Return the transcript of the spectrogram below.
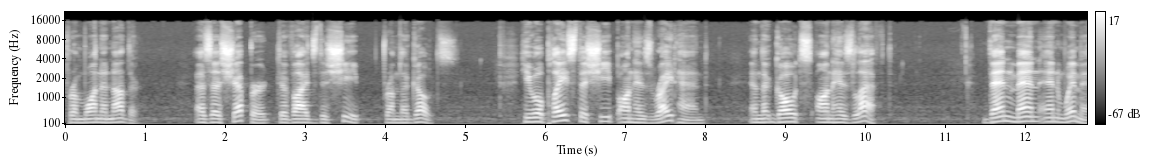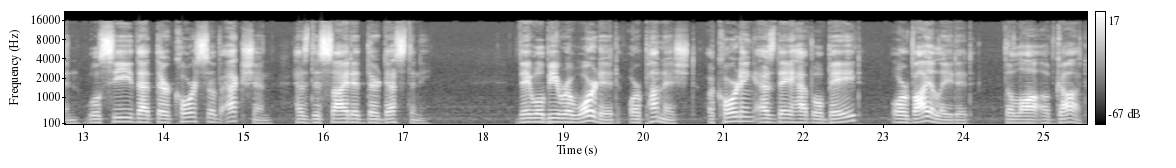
from one another, as a shepherd divides the sheep from the goats. He will place the sheep on his right hand and the goats on his left. Then men and women will see that their course of action has decided their destiny. They will be rewarded or punished according as they have obeyed or violated the law of God.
